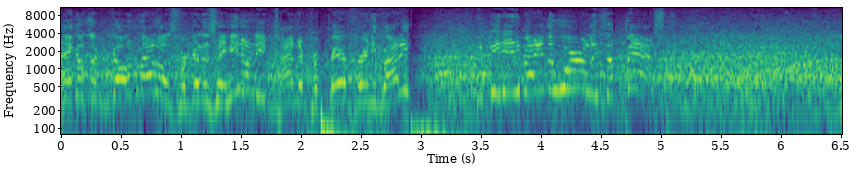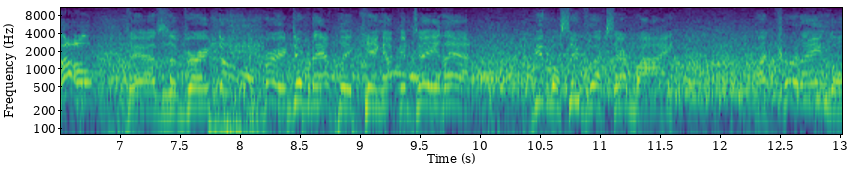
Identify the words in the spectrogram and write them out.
Angle's a gold medalist. For goodness sake, he don't need time to prepare for anybody. He beat anybody in the world. He's the best. Uh oh. Taz is a very, oh, a very different athlete, King. I can tell you that. Beautiful suplex there by by Kurt Angle.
